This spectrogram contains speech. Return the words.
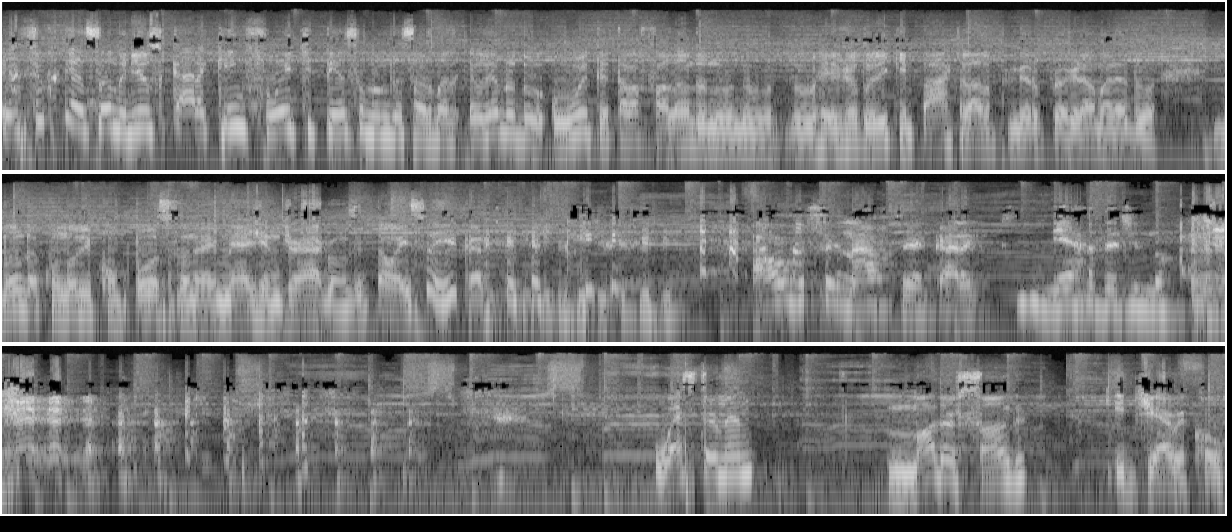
eu fico pensando nisso, cara, quem foi que pensa o nome dessas bandas? Eu lembro do Uther tava falando no, no, no review do Linkin Park, lá no primeiro programa, né, do banda com nome composto, né, Imagine Dragons. Então, é isso aí, cara. Algo sem after, cara. Que merda de nome. Westerman, Mother Song e Jericho.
